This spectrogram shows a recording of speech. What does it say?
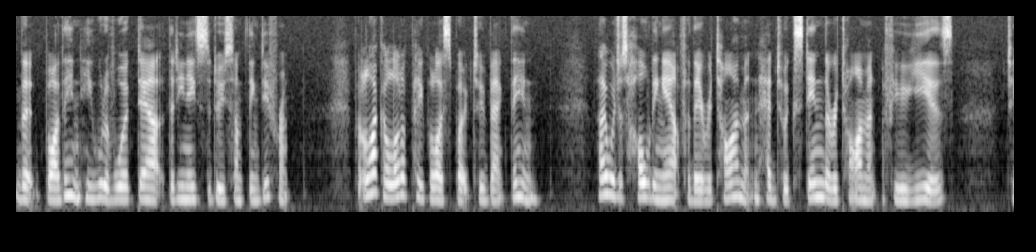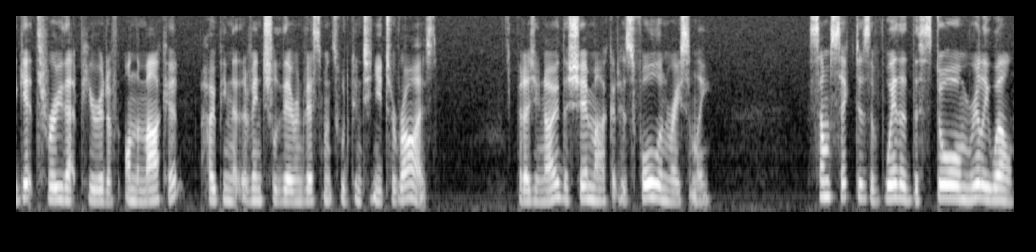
that by then he would have worked out that he needs to do something different. But like a lot of people I spoke to back then, they were just holding out for their retirement and had to extend the retirement a few years to get through that period of on the market, hoping that eventually their investments would continue to rise. But as you know, the share market has fallen recently. Some sectors have weathered the storm really well.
